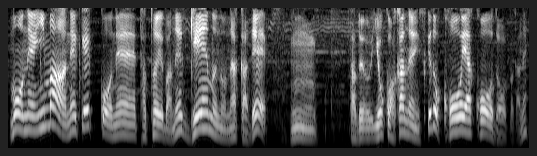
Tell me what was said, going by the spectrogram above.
もうね、今はね、結構ね、例えばね、ゲームの中で、うん、例えばよくわかんないんですけど、荒野行動とかね。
